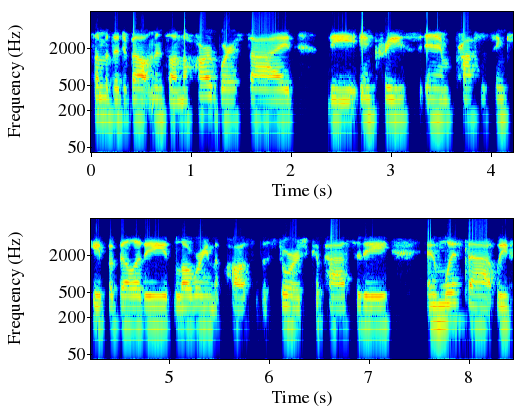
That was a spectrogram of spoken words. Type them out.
some of the developments on the hardware side, the increase in processing capability, lowering the cost of the storage capacity. And with that, we've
